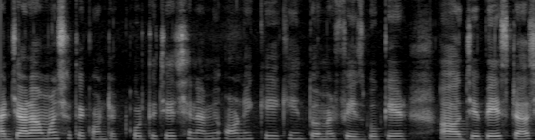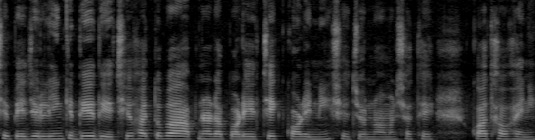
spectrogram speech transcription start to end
আর যারা আমার সাথে কন্ট্যাক্ট করতে চেয়েছেন, আমি অনেকেই কিন্তু আমার ফেসবুকের যে পেজটা সে পেজের লিঙ্ক দিয়ে দিয়েছি। হয়তো বা আপনারা পরে চেক করেনি, সেজন্য আমার সাথে কথাও হয়নি।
